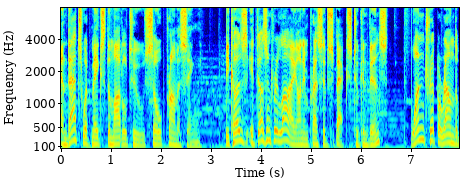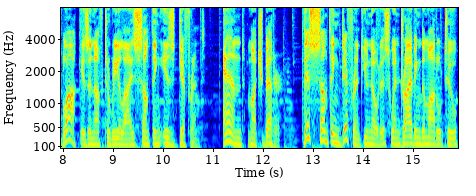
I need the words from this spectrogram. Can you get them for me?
And that's what makes the Model 2 so promising. Because it doesn't rely on impressive specs to convince, one trip around the block is enough to realize something is different, and much better. This something different you notice when driving the Model 2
